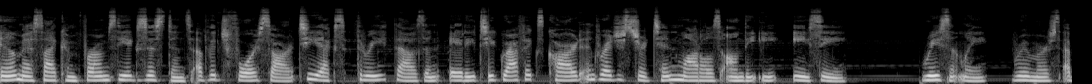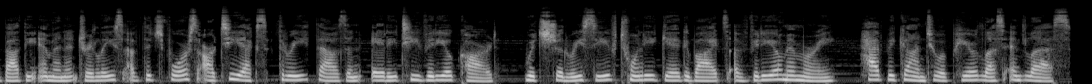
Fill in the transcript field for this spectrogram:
MSI confirms the existence of the GeForce RTX 3080Ti graphics card and registered 10 models on the EEC. Recently, rumors about the imminent release of the GeForce RTX 3080Ti video card, which should receive 20 GB of video memory, have begun to appear less and less.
